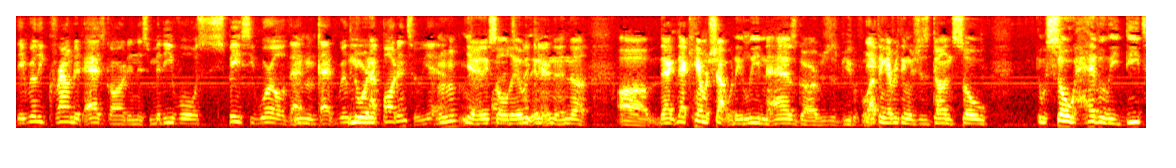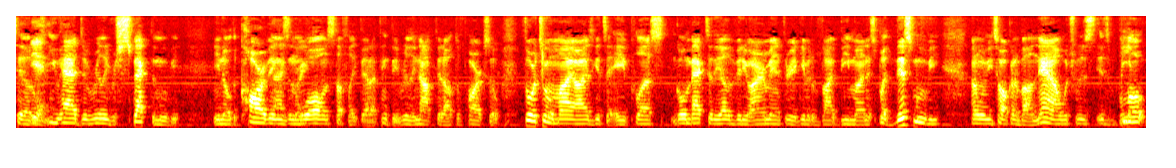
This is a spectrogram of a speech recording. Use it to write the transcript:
they really grounded Asgard in this medieval spacey world that Mhm. that really Nordic. I bought into. Yeah, hmm Yeah, they sold it. was, and, and, and uh, uh, that that camera shot where they lead into Asgard was just beautiful. I think everything was just done so. It was so heavily detailed. Yeah. You had to really respect the movie. You know the carvings and the wall and stuff like that. I think they really knocked it out the park. So Thor two in my eyes gets an A plus. Going back to the other video, Iron Man three, I give it a B minus. But this movie I'm going to be talking about now, which was is blow,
